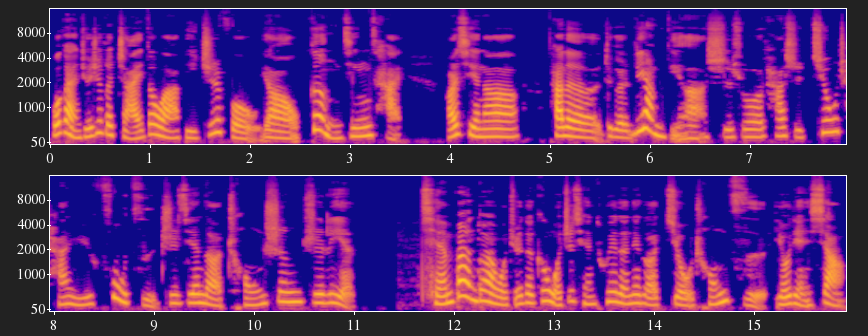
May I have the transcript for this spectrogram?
我感觉这个宅斗啊比《知否》要更精彩，而且呢。它的这个亮点啊，是说它是纠缠于父子之间的重生之恋。前半段我觉得跟我之前推的那个九重子有点像，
